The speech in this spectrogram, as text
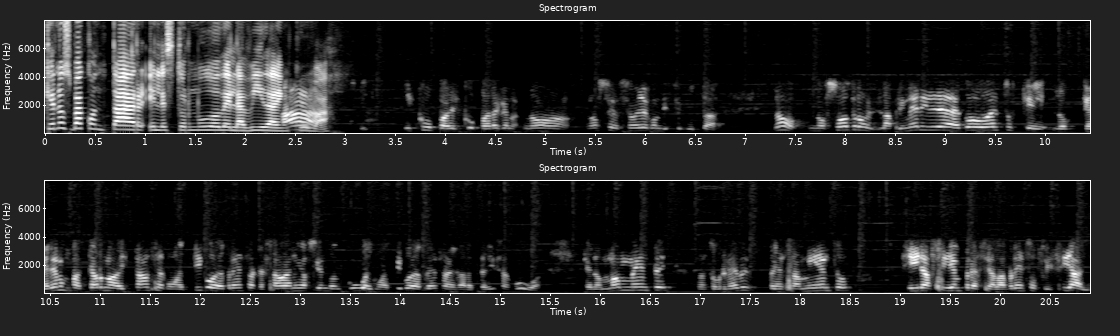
qué, nos va a contar el estornudo de la vida en ah, Cuba? Disculpa, disculpa, ahora que no, no, se, se, oye con dificultad. No, nosotros, la primera idea de todo esto es que lo queremos marcar una distancia con el tipo de prensa que se ha venido haciendo en Cuba y con el tipo de prensa que caracteriza Cuba. Que normalmente nuestro primer pensamiento gira siempre hacia la prensa oficial.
